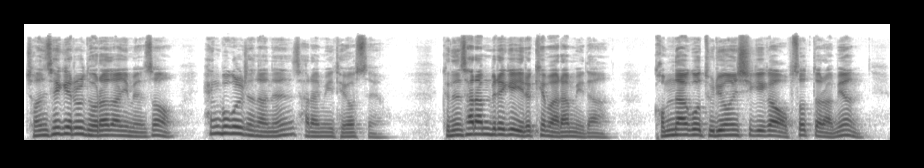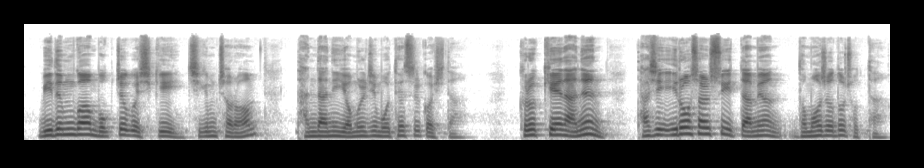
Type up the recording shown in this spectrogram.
전 세계를 돌아다니면서 행복을 전하는 사람이 되었어요. 그는 사람들에게 이렇게 말합니다. 겁나고 두려운 시기가 없었더라면 믿음과 목적의식이 지금처럼 단단히 여물지 못했을 것이다. 그렇기에 나는 다시 일어설 수 있다면 넘어져도 좋다.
